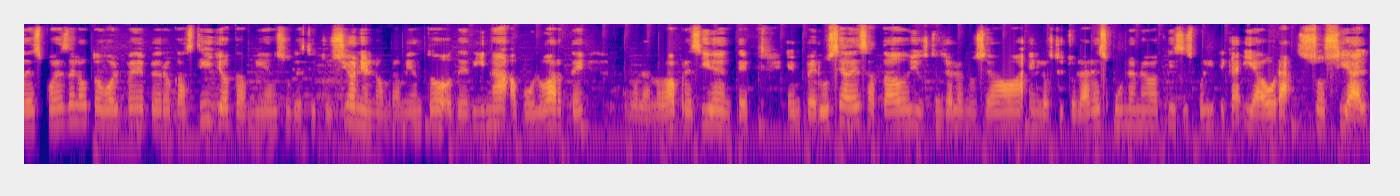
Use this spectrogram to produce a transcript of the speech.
Después del autogolpe de Pedro Castillo, también su destitución y el nombramiento de Dina Boluarte como la nueva presidente, en Perú se ha desatado, y usted ya lo anunciaba en los titulares, una nueva crisis política y ahora social.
